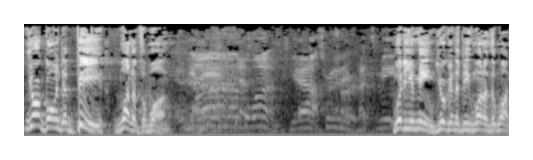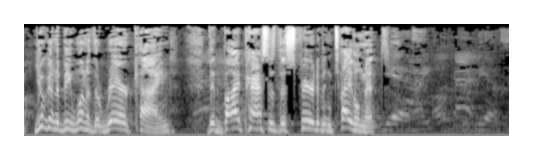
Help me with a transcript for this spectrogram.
You're going to be one of the one. What do you mean? You're going to be one of the one. You're going to be one of the rare kind that bypasses the spirit of entitlement. Yes. Yes.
